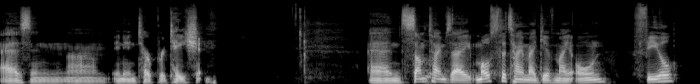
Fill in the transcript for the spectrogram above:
as an um, an interpretation and sometimes i most of the time i give my own feel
